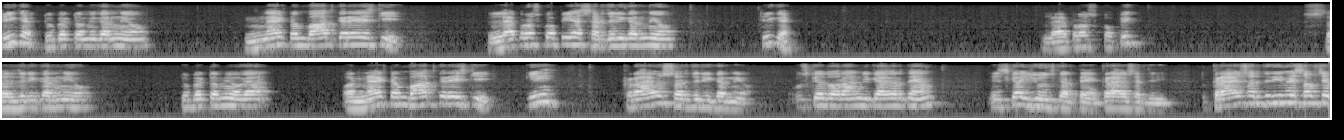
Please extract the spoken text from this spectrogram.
ठीक है ट्यूबेक्टोमी करनी हो। नेक्स्ट हम बात करें इसकी। लेप्रोस्कोपी या सर्जरी करनी हो। ठीक है। लेप्रोस्कोपिक सर्जरी करनी हो। ट्यूबेक्टोमी हो गया। और नेक्स्ट हम बात करें इसकी कि क्रायो सर्जरी करनी हो। उसके दौरान भी क्या करते हैं हम? इसका यूज़ करते हैं क्रायो सर्जरी तो क्रायो सर्जरी में सबसे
